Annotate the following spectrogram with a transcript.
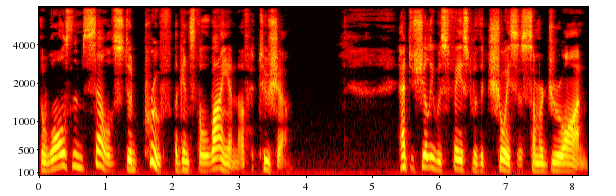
the walls themselves stood proof against the lion of Hattusha. Hattusili was faced with a choice as summer drew on.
